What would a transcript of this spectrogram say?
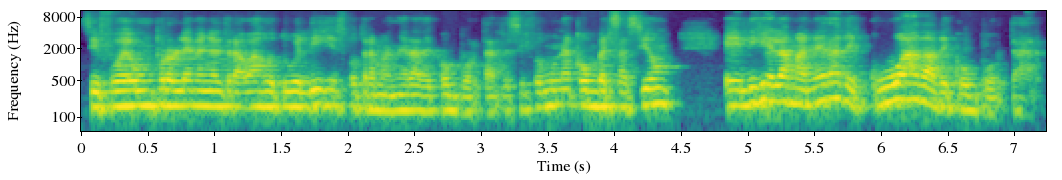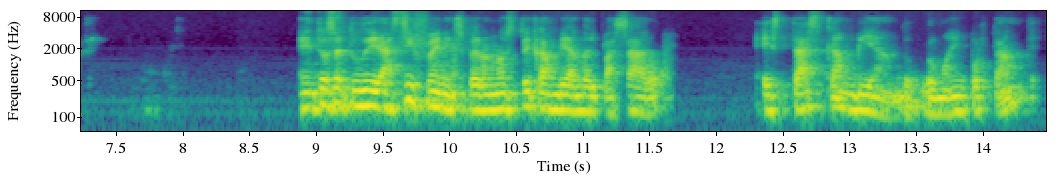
Si fue un problema en el trabajo, tú eliges otra manera de comportarte. Si fue una conversación, elige la manera adecuada de comportarte. Entonces tú dirás, sí, Fénix, pero no estoy cambiando el pasado. Estás cambiando lo más importante.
